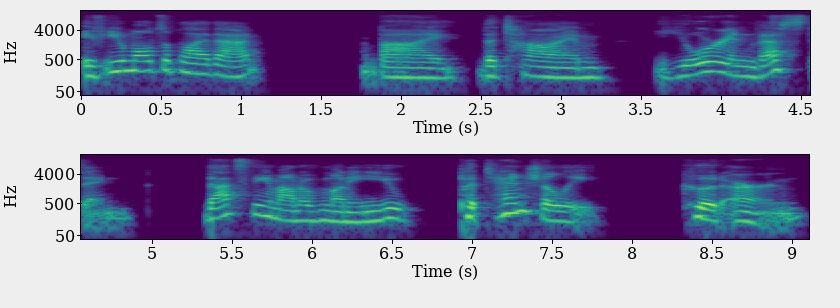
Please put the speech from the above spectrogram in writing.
If you multiply that by the time you're investing, that's the amount of money you potentially could earn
